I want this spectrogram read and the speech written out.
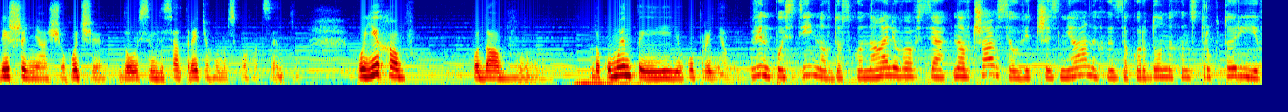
рішення, що хоче до 73-го морського центру. Поїхав, подав документи і його прийняли. Він постійно вдосконалювався, навчався у вітчизняних і закордонних інструкторів,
